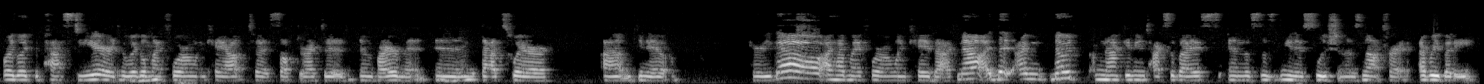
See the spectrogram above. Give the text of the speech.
for like the past year to wiggle my 401k out to a self-directed environment, and that's where, um, you know, here you go. I have my 401k back now. I'm no, I'm not giving tax advice, and this is you know solution is not for everybody.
